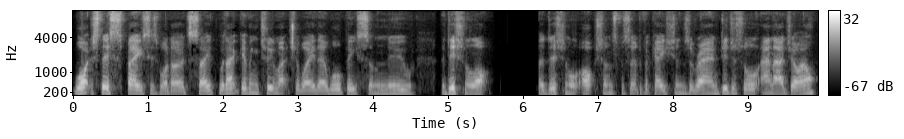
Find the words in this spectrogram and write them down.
watch this space is what I would say. Without giving too much away, there will be some new additional additional options for certifications around digital and agile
